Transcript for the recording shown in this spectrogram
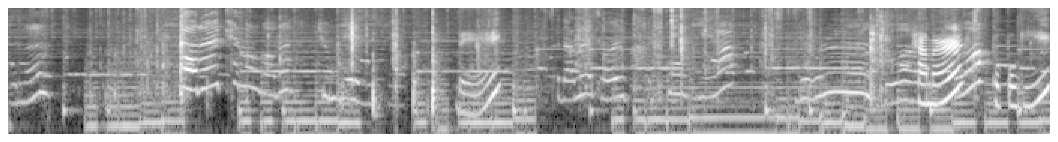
이거는 뼈를 캐는 거를 준비해 주세요. 네. 그다음에 저희 고기랑 요거를 놓아. 돋보기.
